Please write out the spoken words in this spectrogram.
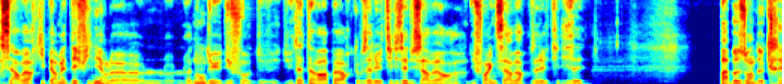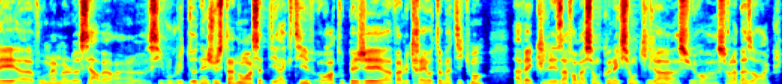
serveur qui permet de définir le, nom du, data wrapper que vous allez utiliser, du serveur, du foreign server que vous allez utiliser. Pas besoin de créer euh, vous-même le serveur. Hein. Si vous lui donnez juste un nom à cette directive, Aura2PG euh, va le créer automatiquement avec les informations de connexion qu'il a sur, euh, sur la base Oracle.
